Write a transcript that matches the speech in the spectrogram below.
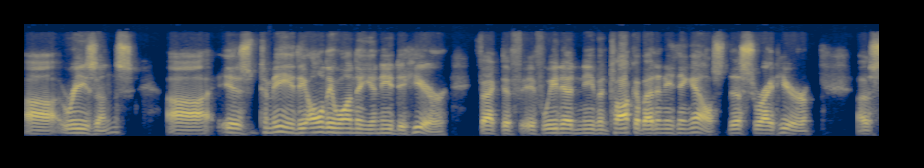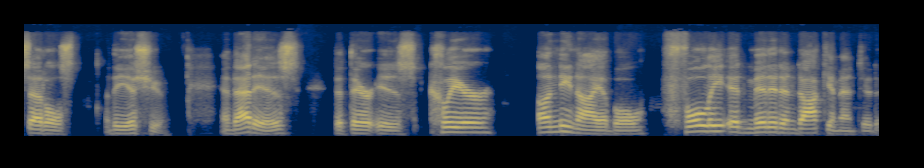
uh, reasons uh, is to me the only one that you need to hear. In fact, if, if we didn't even talk about anything else, this right here uh, settles the issue. And that is that there is clear, undeniable, fully admitted and documented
